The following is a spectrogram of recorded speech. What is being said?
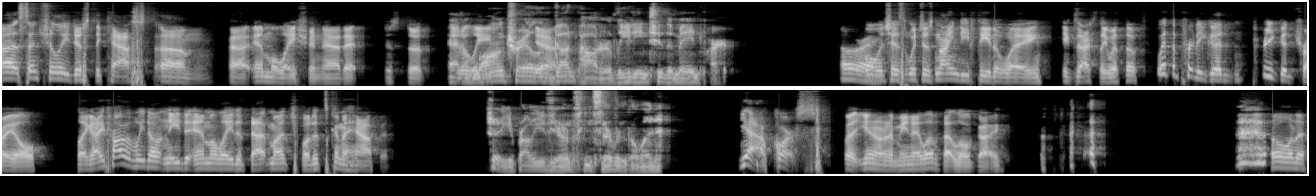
Uh, essentially, just to cast um, uh, immolation at it, just to And really- a long trail yeah. of gunpowder leading to the main part. All right, well, which is which is ninety feet away exactly with the with a pretty good pretty good trail. Like I probably don't need to immolate it that much, but it's going to happen. Sure, you probably use your unseen servant to light it. Yeah, of course. But you know what I mean. I love that little guy. I want to.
